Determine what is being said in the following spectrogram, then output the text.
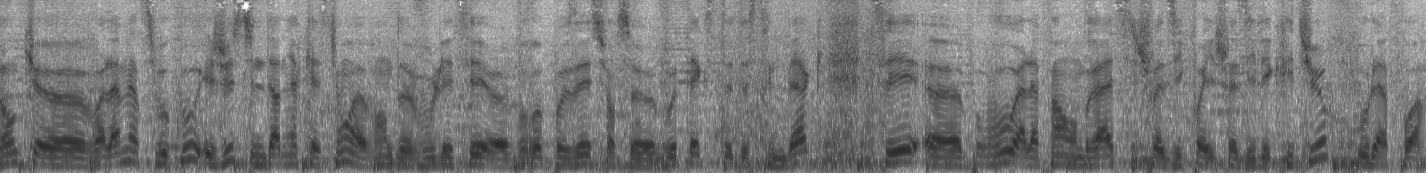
Donc euh, voilà, merci beaucoup. Et juste une dernière question avant de vous laisser vous reposer sur ce beau texte de Strindberg. C'est pour vous, à la fin, Andreas, il choisit quoi? Il choisit l'écriture ou la foi?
